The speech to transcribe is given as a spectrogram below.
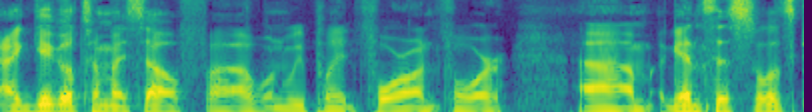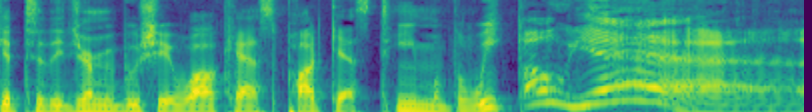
I giggled to myself uh, when we played four on four um, against this. So let's get to the Jeremy Boucher Wildcast podcast team of the week, Oh yeah.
